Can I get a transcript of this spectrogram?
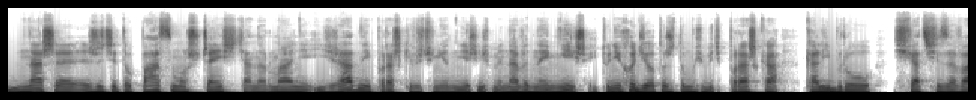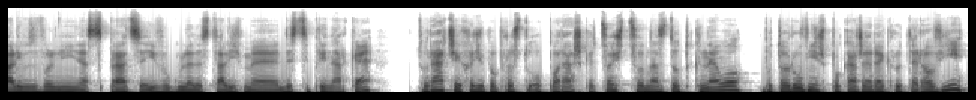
nasze życie to pasmo szczęścia normalnie i żadnej porażki w życiu nie odnieśliśmy, nawet najmniejszej. Tu nie chodzi o to, że to musi być porażka kalibru świat się zawalił, zwolnili nas z pracy i w ogóle dostaliśmy dyscyplinarkę. Tu raczej chodzi po prostu o porażkę, coś, co nas dotknęło, bo to również pokaże rekruterowi,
